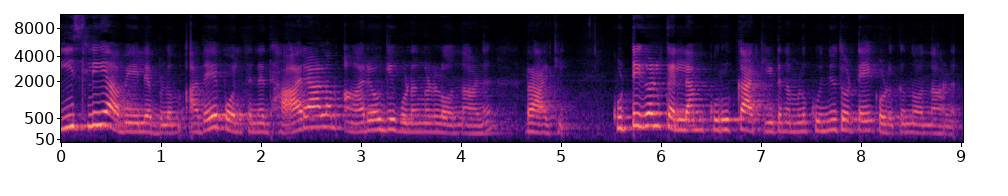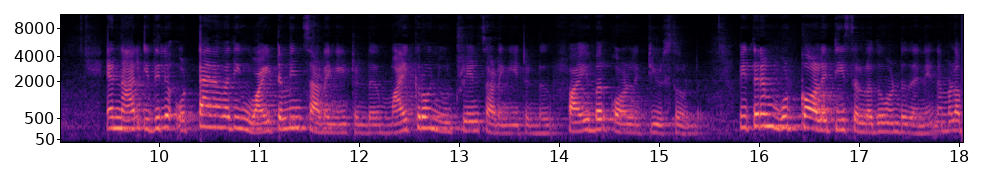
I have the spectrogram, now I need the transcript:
ഈസിലി അവൈലബിളും അതേപോലെ തന്നെ ധാരാളം ആരോഗ്യ ഗുണങ്ങളുള്ള ഒന്നാണ് റാഗി. കുട്ടികൾക്കെല്ലാം കുറുക്കാക്കിയിട്ട് നമ്മൾ കുഞ്ഞു തൊട്ടേ കൊടുക്കുന്ന ഒന്നാണ്. എന്നാൽ ഇതിൽ ഒട്ടനവധി വൈറ്റമിൻസ് അടങ്ങിയിട്ടുണ്ട് മൈക്രോ ന്യൂട്രിയൻസ് അടങ്ങിയിട്ടുണ്ട് ഫൈബർ ക്വാളിറ്റീസും ഉണ്ട്. അപ്പോൾ ഇത്തരം ഗുഡ് ക്വാളിറ്റീസ് ഉള്ളത് കൊണ്ട് തന്നെ നമ്മളെ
